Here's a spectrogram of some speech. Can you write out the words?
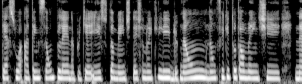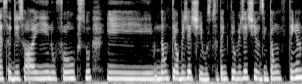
ter a sua atenção plena, porque isso também te deixa no equilíbrio. Não não fique totalmente nessa de só ir no fluxo e não ter objetivos. Você tem que ter objetivos, então tenha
